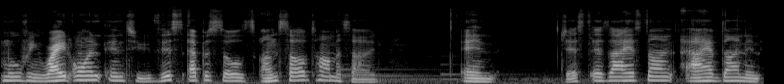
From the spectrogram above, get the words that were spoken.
Moving right on into this episode's unsolved homicide, and just as I have done, I have done in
